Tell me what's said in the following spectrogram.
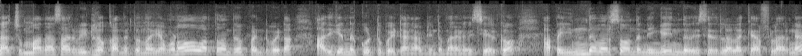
நான் சும்மா தான் சார் வீட்டில் உட்காந்துட்டு இருந்தேன் எவனோ ஒருத்தன் வந்து பண்ணிட்டு போயிட்டான். அதுக்கு என்ன கூப்பிட்டு போயிட்டாங்க அப்படின்ற மாதிரியான விஷயம் இருக்கும். அப்போ இந்த வருஷம் வந்து நீங்கள் இந்த விஷயத்துலலாம் கேர்ஃபுல்லாக இருங்க.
